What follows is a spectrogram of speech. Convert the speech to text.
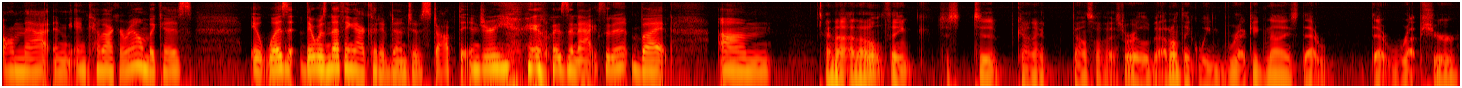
on that and and come back around because it wasn't there was nothing I could have done to have stopped the injury. it Right. was an accident, but. Um, And I, and I don't think just to kind of bounce off that story a little bit, I don't think we recognized that that rupture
